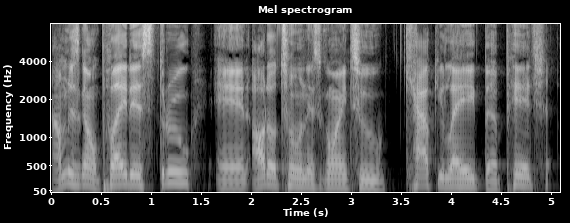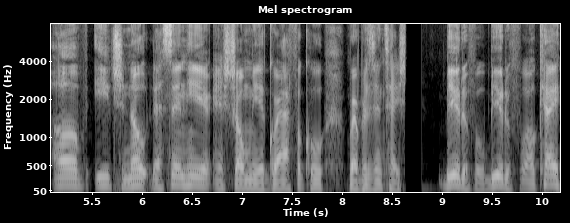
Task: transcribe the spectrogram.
i'm just going to play this through and auto tune is going to calculate the pitch of each note that's in here and show me a graphical representation Beautiful, beautiful. Okay.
